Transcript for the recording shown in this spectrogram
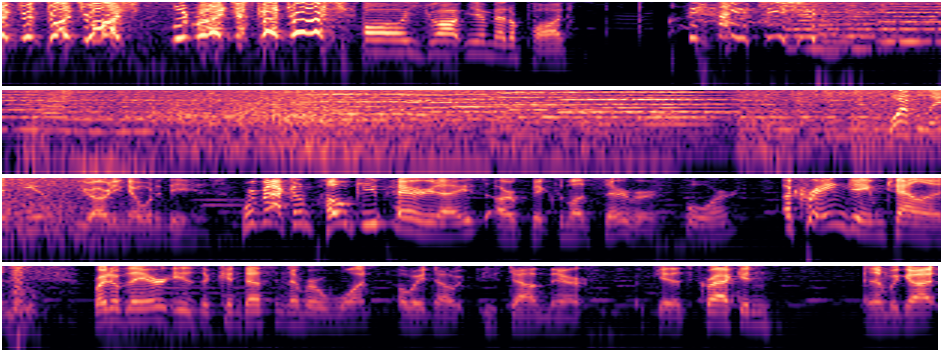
I just got, Josh! Look what I just got, Josh! Oh, you got me a Metapod. What up, Atlanteans? You already know what it is. We're back on Poke Paradise, our Pixelmon server, for a crane game challenge. Right over there is a contestant number one. Oh, wait, no, he's down there. Okay, that's Kraken. And then we got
